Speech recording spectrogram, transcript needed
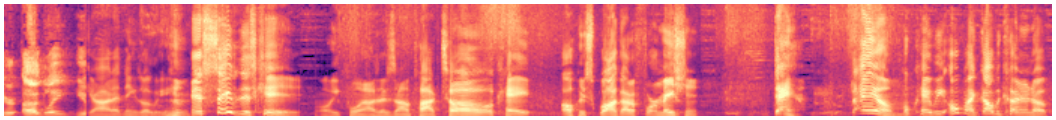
You're ugly. You God, that thing's ugly. and save this kid. Oh, he pulling out his Zanpakuto. Okay. Oh, his squad got a formation. Damn. Damn. Okay, we. Oh my God, we cutting it up.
